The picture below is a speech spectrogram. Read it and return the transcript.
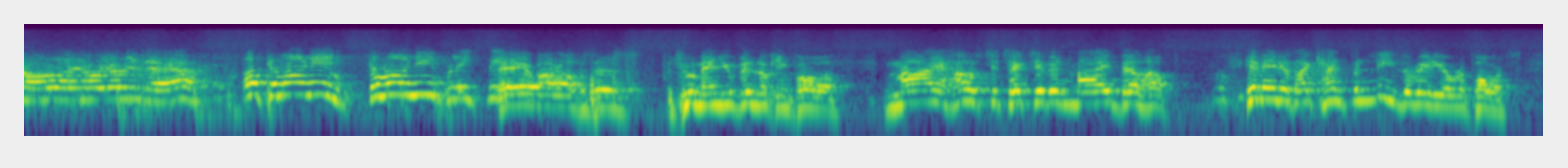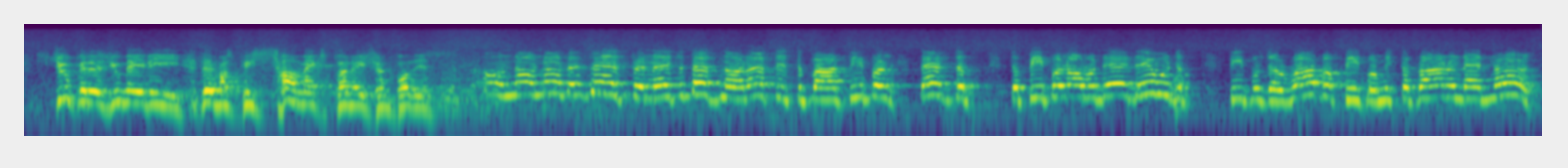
I know you're in there. Oh, come on in. Come on in, please, people. There you are, officers. The two men you've been looking for. My house detective and my bellhop. Jimenez, I can't believe the radio reports. Stupid as you may be, there must be some explanation for this. Oh, no, no, that's an explanation. That's not us. It's the bad people. That's the, the people over there. They were the people, the robber people, Mr. Brown and that nurse.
